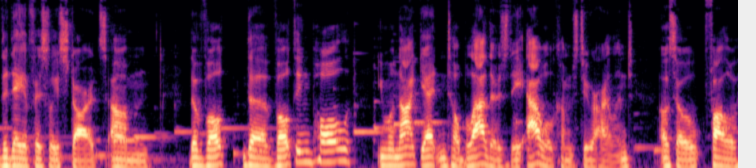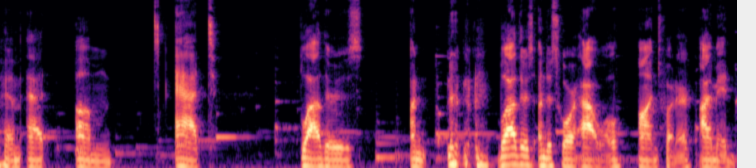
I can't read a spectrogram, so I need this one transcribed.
the day officially starts. Um, the vault, the vaulting pole, you will not get until Blathers, the owl, comes to your island. Also follow him at um, at Blathers un- Blathers underscore owl on Twitter. I made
